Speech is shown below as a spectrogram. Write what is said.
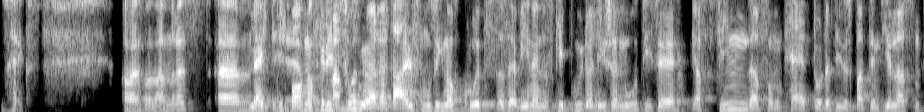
6 aber das ist was anderes. Ähm, Vielleicht, ich brauche noch für die Zuhörer, muss, Ralf, muss ich noch kurz das erwähnen, das Gebrüder Lejanou, diese Erfinder vom Kite oder die das patentieren lassen,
